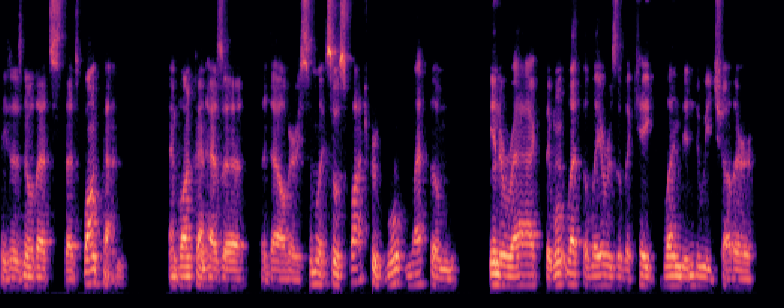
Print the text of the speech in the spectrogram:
And he says, no, that's that's Blancpain. And Blancpain has a, a dial very similar. So Swatch Group won't let them interact. They won't let the layers of the cake blend into each other.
